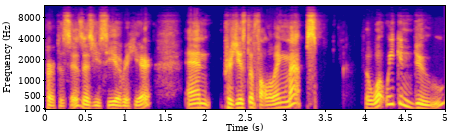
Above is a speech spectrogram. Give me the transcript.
purposes, as you see over here, and produce the following maps. So what we can do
